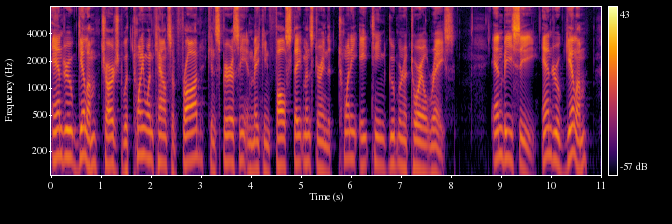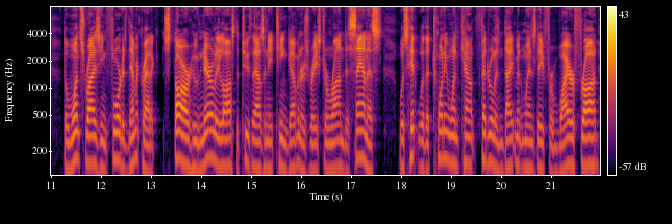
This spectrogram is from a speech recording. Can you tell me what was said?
Andrew Gillum charged with 21 counts of fraud, conspiracy, and making false statements during the 2018 gubernatorial race. NBC Andrew Gillum, the once rising Florida Democratic star who narrowly lost the 2018 governor's race to Ron DeSantis, was hit with a 21 count federal indictment Wednesday for wire fraud,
